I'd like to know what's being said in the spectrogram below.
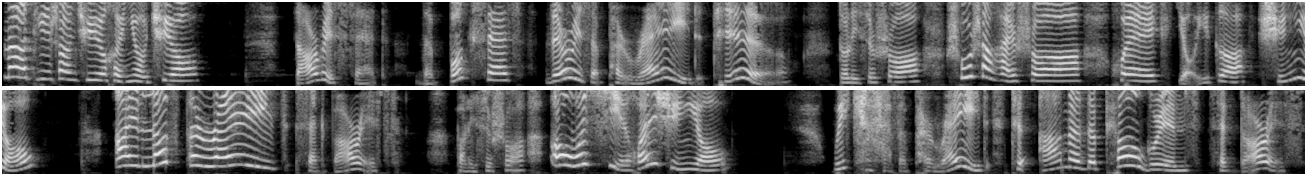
那听上去很有趣哦。” Doris said, "The book says there is a parade too." 多丽丝说：“书上还说会有一个巡游。” I love parades," said Boris. 鲍里斯说：“哦，我喜欢巡游。” We can have a parade to honor the pilgrims," said Doris.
